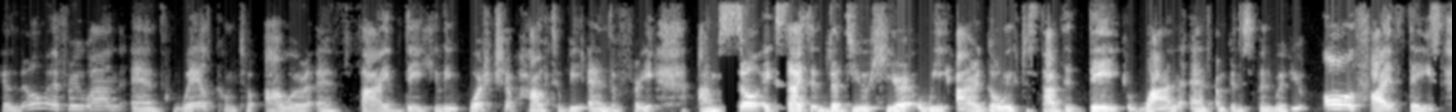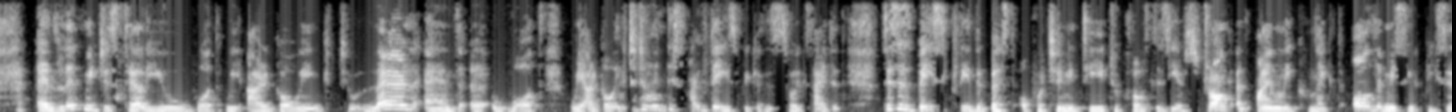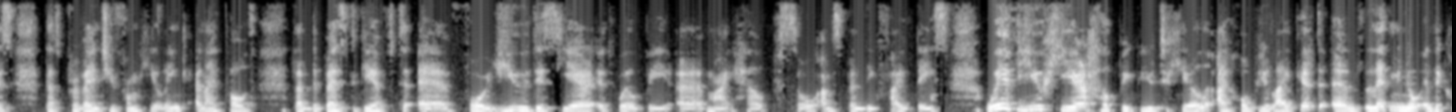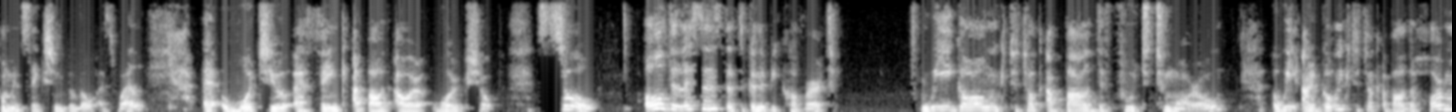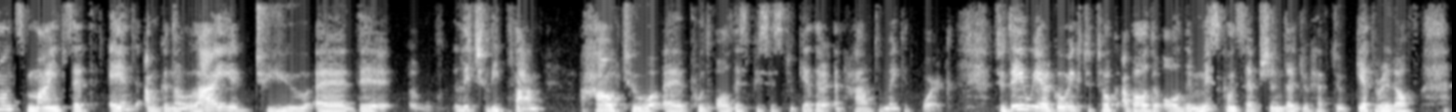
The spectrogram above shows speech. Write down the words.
Hello, everyone, and welcome to our uh, five day healing workshop, How to Be Endo Free. I'm so excited that you're here. We are going to start the day one, and I'm going to spend with you all five days. And let me just tell you what we are going to learn and uh, what we are going to do in these five days because I'm so excited. This is basically the best opportunity to close this year strong and finally connect all the missing pieces that prevent prevent you from healing. And I thought that the best gift uh, for you this year, it will be uh, my help. So I'm spending five days with you here, helping you to heal. I hope you like it. And let me know in the comment section below as well, uh, what you uh, think about our workshop. So all the lessons that's going to be covered, we're going to talk about the food tomorrow. We are going to talk about the hormones, mindset, and I'm to lie to you uh, the uh, literally plan how to uh, put all these pieces together and how to make it work. Today, we are going to talk about all the misconceptions that you have to get rid of.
